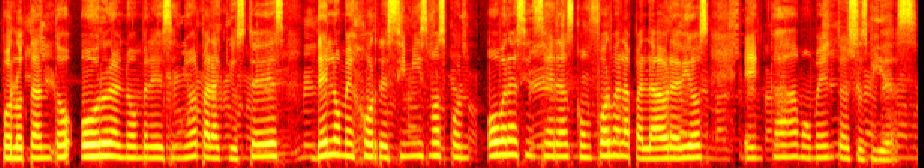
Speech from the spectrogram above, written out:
Por lo tanto, oro en el nombre del Señor para que ustedes den lo mejor de sí mismos con obras sinceras conforme a la palabra de Dios en cada momento de sus vidas.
